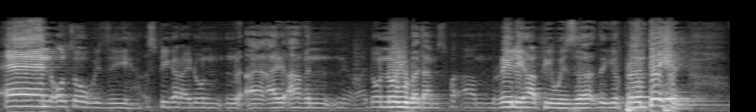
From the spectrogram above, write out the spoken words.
And also with the speaker, I don't, I, I haven't, you know, I don't know you, but I'm, I'm really happy with uh, the, your presentation.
